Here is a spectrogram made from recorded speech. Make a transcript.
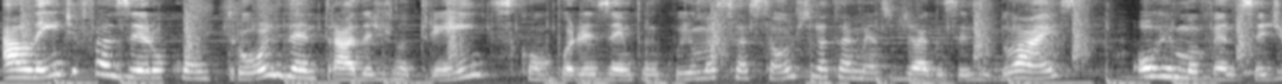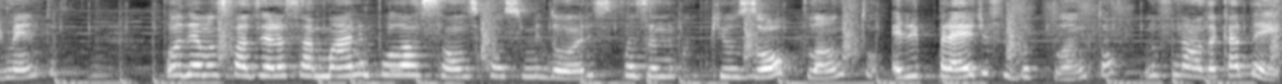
além de fazer o controle da entrada de nutrientes, como por exemplo incluir uma estação de tratamento de águas residuais ou removendo sedimento, podemos fazer essa manipulação dos consumidores, fazendo com que o zooplâncton ele prede o fitoplâncton no final da cadeia.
